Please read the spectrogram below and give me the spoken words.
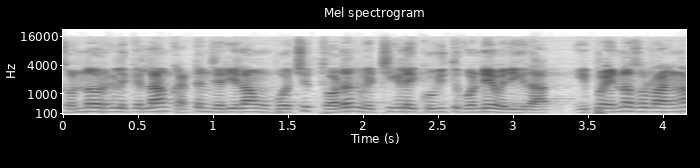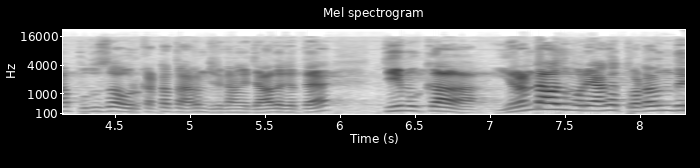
சொன்னவர்களுக்கெல்லாம் கட்டம் சரியில்லாமல் போச்சு. தொடர் வெற்றிகளை குவித்து கொண்டே வருகிறார். இப்போ என்ன சொல்கிறாங்கன்னா புதுசாக ஒரு கட்டத்தை ஆரம்பிச்சிருக்காங்க ஜாதகத்தை. திமுக இரண்டாவது முறையாக தொடர்ந்து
